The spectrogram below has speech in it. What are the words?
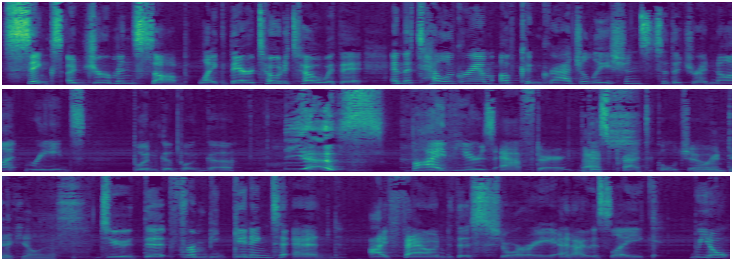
sinks a german sub like they're toe to toe with it and the telegram of congratulations to the dreadnought reads bunga bunga yes. five years after That's this practical joke Ridiculous. dude that from beginning to end i found this story and i was like we don't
